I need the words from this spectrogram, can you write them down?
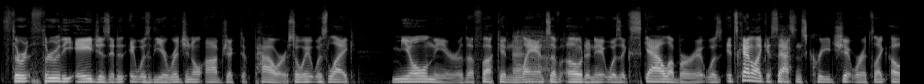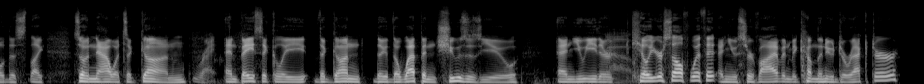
through through the ages, it, it was the original object of power. So it was like Mjolnir, the fucking ah. Lance of Odin. It was Excalibur. It was. It's kind of like Assassin's Creed shit, where it's like, oh, this like. So now it's a gun, Right. And basically, the gun, the the weapon chooses you, and you either kill yourself with it and you survive and become the new director.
